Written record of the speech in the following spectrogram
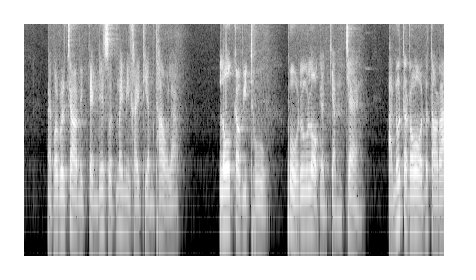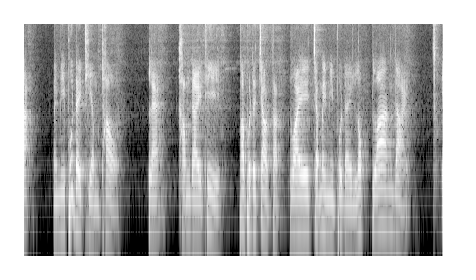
ำนะพระพุทธเจ้านี่เก่งที่สุดไม่มีใครเทียมเท่าแล้ว โลกวิทูผู้รู้โลกอย่างแจ่มแจ้ง อนุตโรนุตระไม่มีผู้ใดเทียมเท่า และคำใดที่พระพุทธเจ้าตรัสไว้จะไม่มีผู้ใดลบล้างได้ เอ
